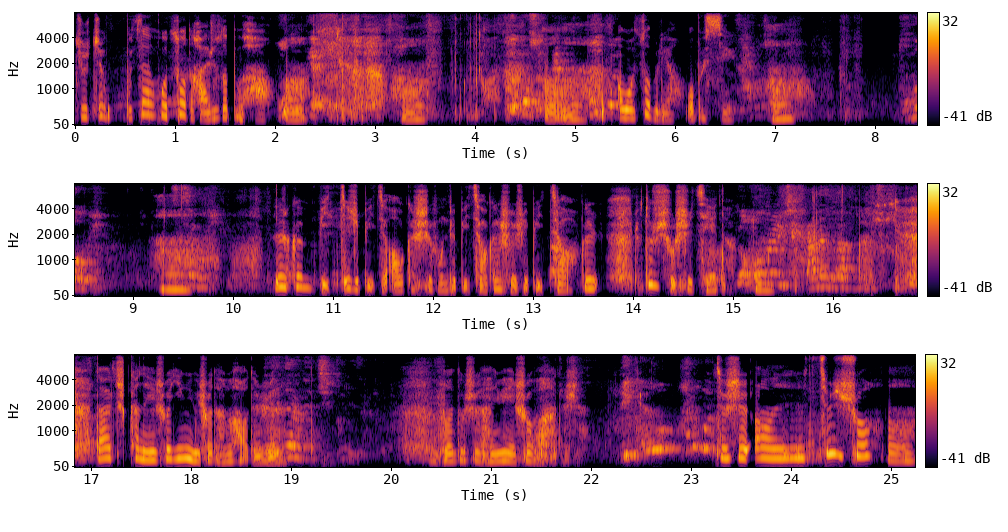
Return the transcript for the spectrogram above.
就这不在乎做的好还是做不好啊，啊，嗯，我做不了，我不行，啊，啊。就是跟比，这是比较哦，跟侍奉者比较，跟谁谁比较，跟这都是属世界的，嗯。大家看那些说英语说的很好的人，嗯，都是很愿意说话的人，就是嗯，就是说嗯，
